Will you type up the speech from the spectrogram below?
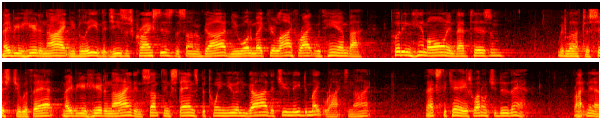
Maybe you're here tonight and you believe that Jesus Christ is the Son of God and you want to make your life right with Him by putting Him on in baptism. We'd love to assist you with that. Maybe you're here tonight and something stands between you and God that you need to make right tonight. If that's the case. Why don't you do that right now?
